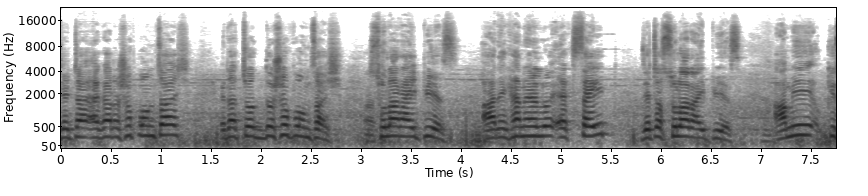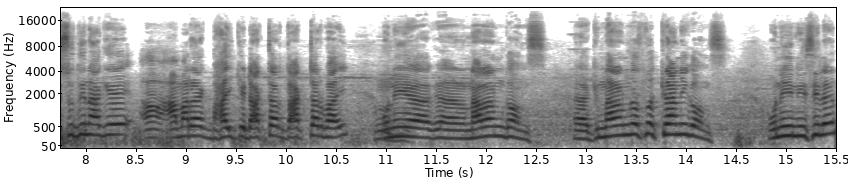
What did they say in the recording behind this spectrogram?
যেটা এগারোশো পঞ্চাশ এটা চোদ্দোশো পঞ্চাশ সোলার আইপিএস। আর এখানে হলো এক্সাইড যেটা সোলার আইপিএস। আমি কিছুদিন আগে আমার এক ভাইকে ডাক্তার ডাক্তার ভাই উনি নারায়ণগঞ্জ নারায়ণগঞ্জ না কেরানীগঞ্জ। উনি নিয়েছিলেন।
